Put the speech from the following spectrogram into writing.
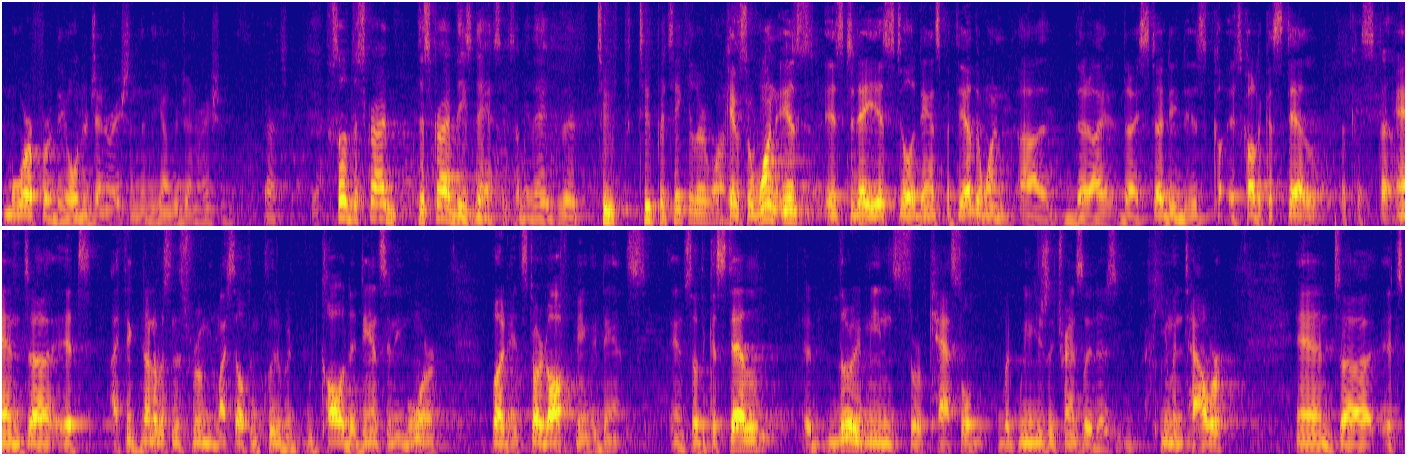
more for the older generation than the younger generation. Gotcha. Yeah. So describe describe these dances. I mean, they, they're two two particular ones. Okay, so one is is today is still a dance, but the other one uh, that I that I studied is it's called a castell. A castell. And uh, it's I think none of us in this room, myself included, would, would call it a dance anymore, but it started off being a dance. And so the castell it literally means sort of castle, but we usually translate it as human tower. And uh, it's,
